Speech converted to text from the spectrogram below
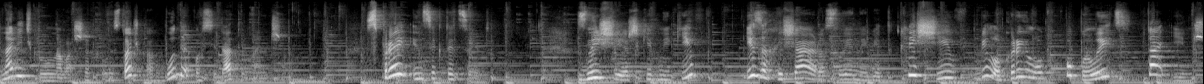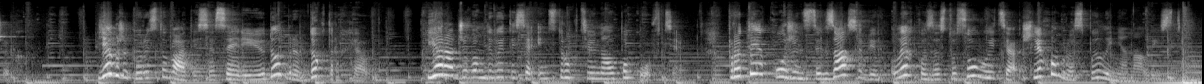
навіть пил на ваших листочках буде осідати менше. Спрей інсектицид знищує шкідників і захищає рослини від кліщів, білокрилок, попелиць та інших. Як же користуватися серією добрив Dr. Help? Я раджу вам дивитися інструкцію на упаковці. Проте кожен з цих засобів легко застосовується шляхом розпилення на листі.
